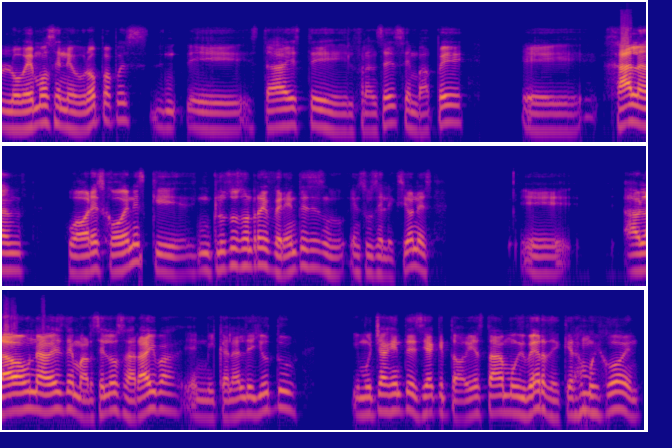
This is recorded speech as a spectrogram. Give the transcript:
lo, vemos en Europa, pues eh, está este, el francés Mbappé, eh, Haaland, jugadores jóvenes que incluso son referentes en, en sus selecciones. Eh, hablaba una vez de Marcelo Saraiva en mi canal de YouTube y mucha gente decía que todavía estaba muy verde, que era muy joven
